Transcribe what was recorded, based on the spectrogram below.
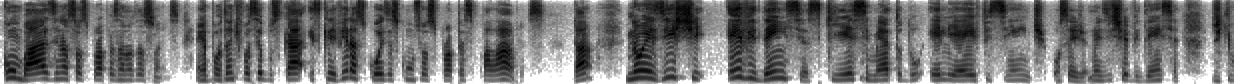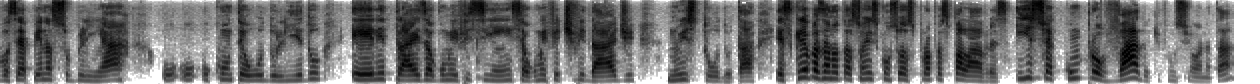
com base nas suas próprias anotações. É importante você buscar escrever as coisas com suas próprias palavras. Tá? Não existe evidências que esse método ele é eficiente, ou seja, não existe evidência de que você apenas sublinhar o, o, o, conteúdo lido ele traz alguma eficiência, alguma efetividade no estudo, tá? Escreva as anotações com suas próprias palavras. Isso é comprovado que funciona, tá?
